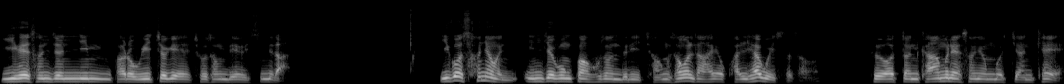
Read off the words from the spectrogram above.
이회 선전님 바로 위쪽에 조성되어 있습니다. 이곳 선영은 인제공파 후손들이 정성을 다하여 관리하고 있어서 그 어떤 가문의 선영 못지않게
